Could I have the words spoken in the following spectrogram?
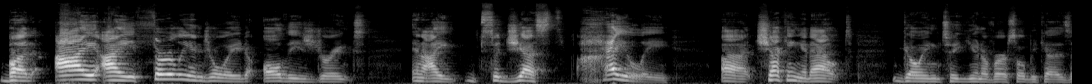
But I I thoroughly enjoyed all these drinks, and I suggest highly uh, checking it out going to Universal because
